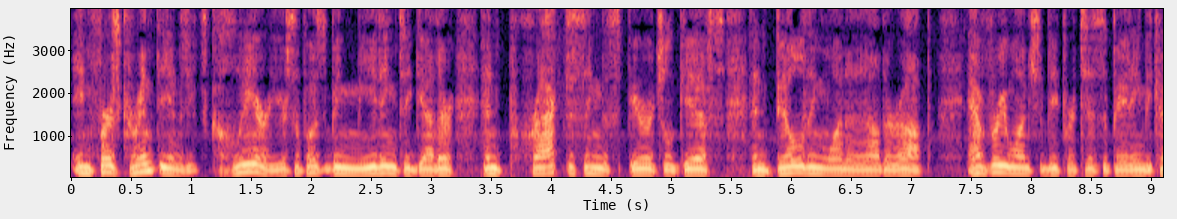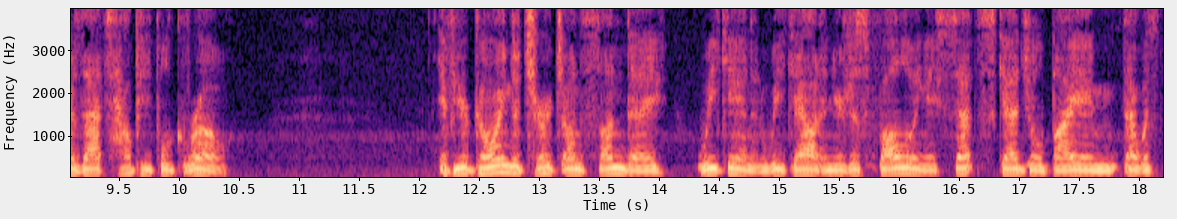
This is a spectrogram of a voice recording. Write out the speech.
In 1 Corinthians, it's clear you're supposed to be meeting together and practicing the spiritual gifts and building one another up. Everyone should be participating because that's how people grow. If you're going to church on Sunday, week in and week out, and you're just following a set schedule by a that was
